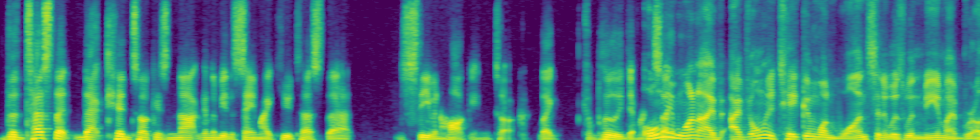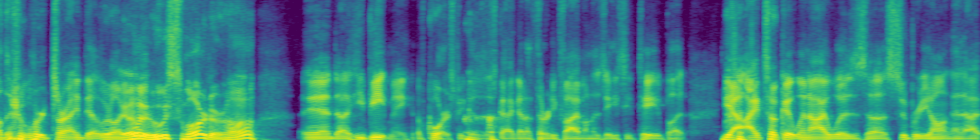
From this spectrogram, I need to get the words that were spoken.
the test that that kid took is not going to be the same IQ test that Stephen Hawking took. Like completely different. Only set of- one I've I've only taken one once, and it was when me and my brother were trying to. We are like, hey, who's smarter, huh? And uh, he beat me, of course, because this guy got a 35 on his ACT. But yeah, I took it when I was uh, super young, and I,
